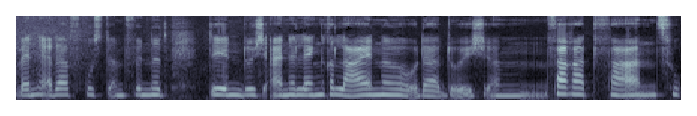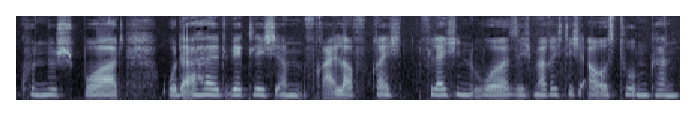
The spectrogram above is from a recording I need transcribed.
wenn er da Frust empfindet, den durch eine längere Leine oder durch ähm, Fahrradfahren, Zukundesport oder halt wirklich ähm, Freilaufflächen, wo er sich mal richtig austoben kann,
